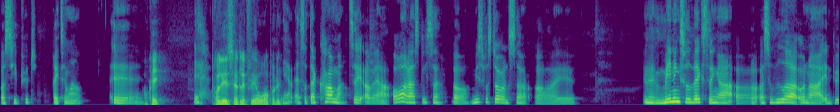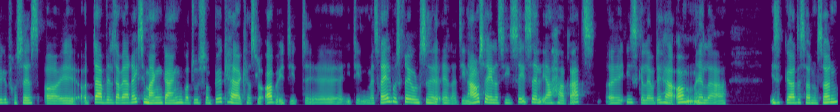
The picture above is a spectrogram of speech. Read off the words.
at sige pyt rigtig meget. Øh, okay. Ja. Prøv lige at sætte lidt flere ord på det. Ja, altså der kommer til at være overraskelser og misforståelser og øh, øh, meningsudvekslinger og, og så videre under en byggeproces. Og, øh, og der vil der være rigtig mange gange, hvor du som bygherre kan slå op i, dit, øh, i din materialebeskrivelse eller din aftale og sige, se selv, jeg har ret, øh, I skal lave det her om, eller I skal gøre det sådan og sådan.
